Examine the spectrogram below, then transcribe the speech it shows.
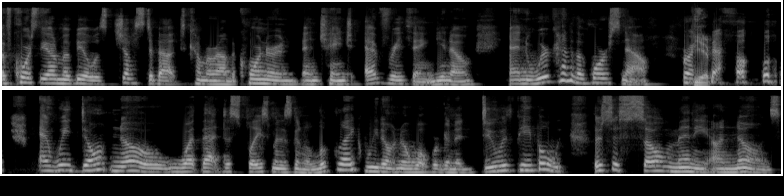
of course, the automobile was just about to come around the corner and, and change everything, you know. And we're kind of the horse now, right yep. now. and we don't know what that displacement is going to look like. We don't know what we're going to do with people. We, there's just so many unknowns.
